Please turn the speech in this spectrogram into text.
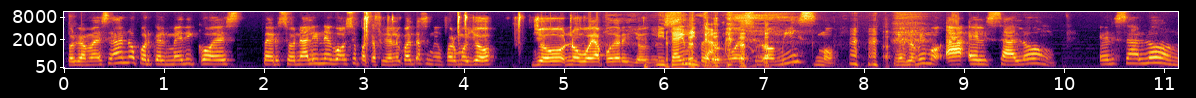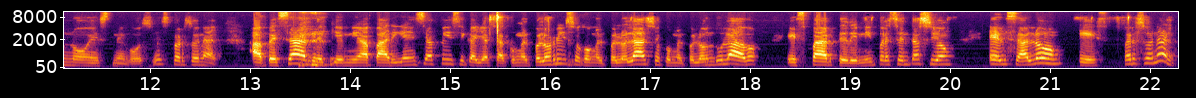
Porque me decía, ah, no, porque el médico es personal y negocio, porque al final de cuentas, si me informo yo, yo no voy a poder, yo, pero no es lo mismo, no es lo mismo. Ah, el salón, el salón no es negocio, es personal. A pesar de que mi apariencia física, ya sea con el pelo rizo, con el pelo lacio, con el pelo ondulado, es parte de mi presentación, el salón es personal.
